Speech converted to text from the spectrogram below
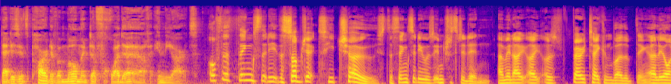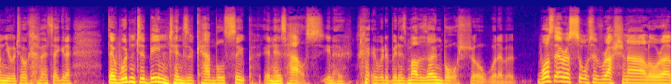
That is, it's part of a moment of froideur in the arts. Of the things that he, the subjects he chose, the things that he was interested in. I mean, I, I, I was very taken by the thing early on. You were talking about saying, you know, there wouldn't have been tins of Campbell's soup in his house. You know, it would have been his mother's own borscht or whatever. Was there a sort of rationale or a,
